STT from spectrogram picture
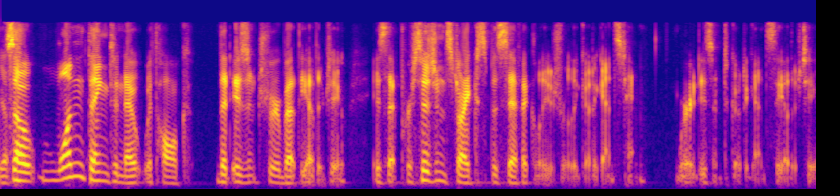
Yep. So one thing to note with Hulk that isn't true about the other two is that precision strike specifically is really good against him, where it isn't good against the other two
